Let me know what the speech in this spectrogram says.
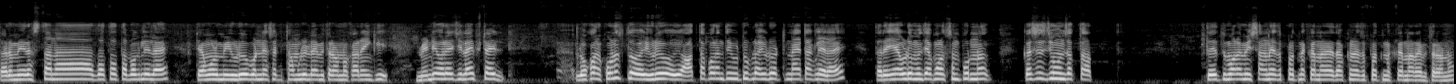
तर मी रस्ताना जाता जाता बघलेला आहे. त्यामुळे मी व्हिडिओ बनण्यासाठी थांबलेलो आहे मित्रांनो कारण की मेंढेवाल्याची लाईफस्टाईल लोकांना कोणच व्हिडिओ आतापर्यंत यूट्यूबला व्हिडिओ नाही टाकलेला आहे. तर या व्हिडिओमध्ये आपण संपूर्ण कसे जीवन जगतात ते तुम्हाला मी सांगण्याचा प्रयत्न करणार आहे दाखवण्याचा प्रयत्न करणार आहे मित्रांनो.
